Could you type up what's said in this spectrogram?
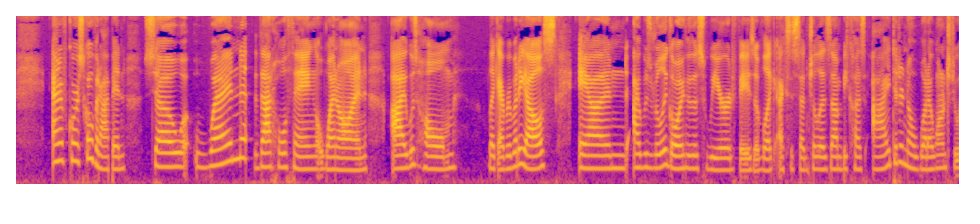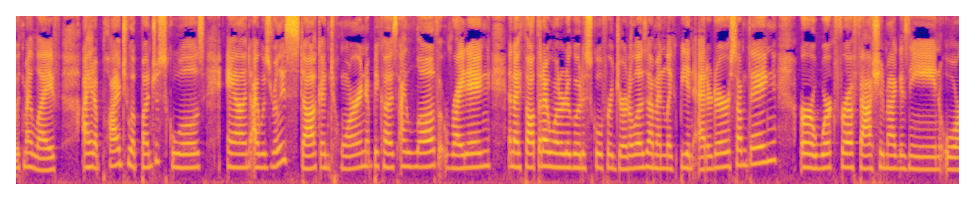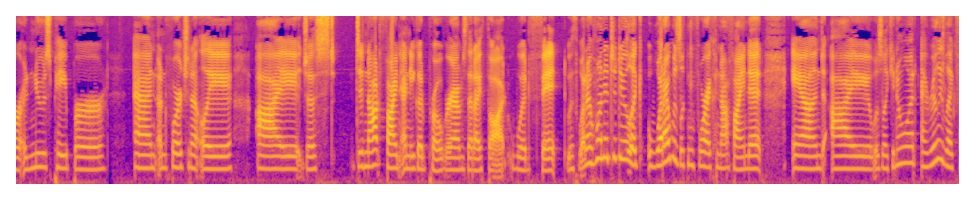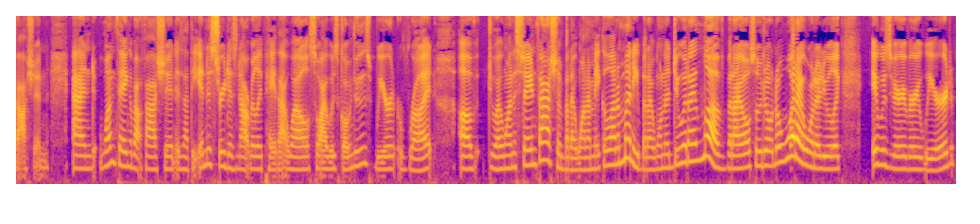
And of course, COVID happened. So, when that whole thing went on, I was home like everybody else. And I was really going through this weird phase of like existentialism because I didn't know what I wanted to do with my life. I had applied to a bunch of schools and I was really stuck and torn because I love writing and I thought that I wanted to go to school for journalism and like be an editor or something or work for a fashion magazine or a newspaper. And unfortunately, I just did not find any good programs that I thought would fit with what I wanted to do. Like what I was looking for, I could not find it. And I was like, you know what? I really like fashion. And one thing about fashion is that the industry does not really pay that well. So I was going through this weird rut of do I want to stay in fashion, but I want to make a lot of money, but I want to do what I love, but I also don't know what I want to do. Like it was very, very weird.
